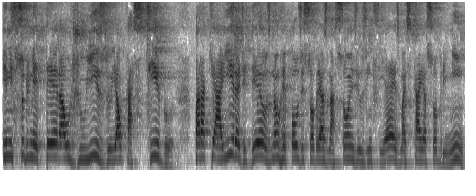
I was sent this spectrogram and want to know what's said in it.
e me submeter ao juízo e ao castigo, para que a ira de Deus não repouse sobre as nações e os infiéis, mas caia sobre mim,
